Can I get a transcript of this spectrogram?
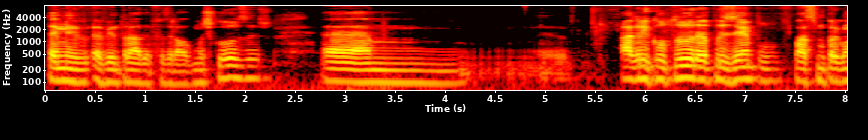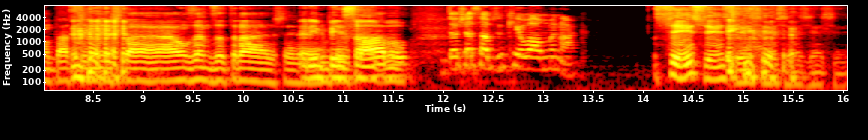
Tenho-me aventurado a fazer algumas coisas. Ahm, a agricultura, por exemplo, passo-me perguntar se isto há, há uns anos atrás era, Era impensável. Então já sabes o que é o almanac. Sim, sim, sim, sim, sim, sim, sim.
